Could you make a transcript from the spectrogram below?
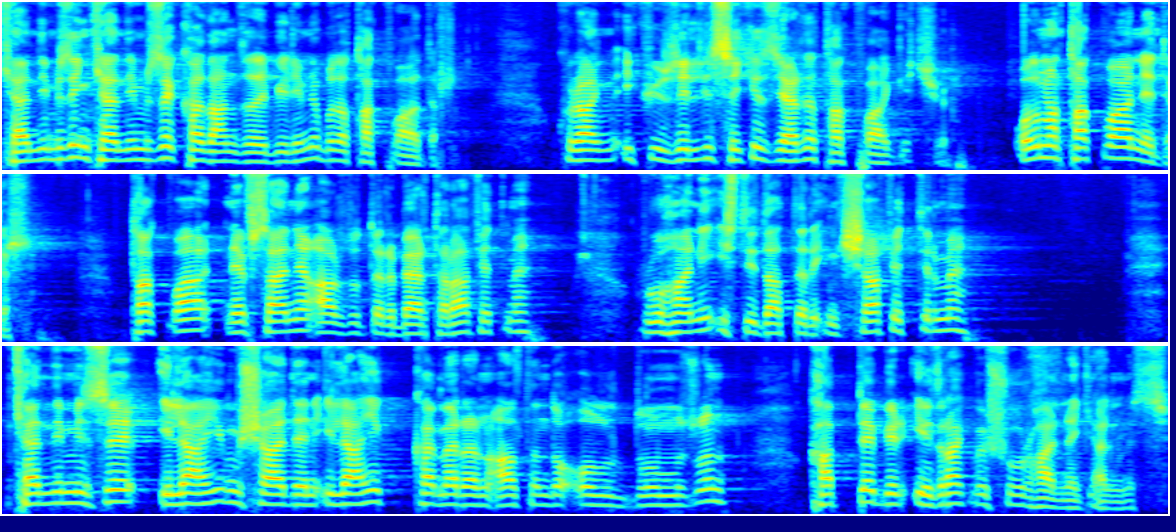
Kendimizin kendimize kazandığı bir ilimdir. Bu da takvadır. Kur'an 258 yerde takva geçiyor. O zaman takva nedir? Takva nefsani arzuları bertaraf etme, ruhani istidatları inkişaf ettirme, kendimizi ilahi müşahedenin, ilahi kameranın altında olduğumuzun kalpte bir idrak ve şuur haline gelmesi.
